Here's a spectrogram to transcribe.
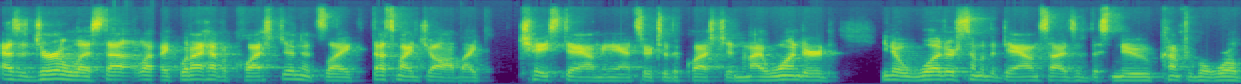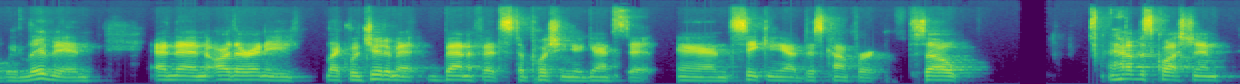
as a journalist that like when I have a question, it's like that's my job. I chase down the answer to the question. And I wondered, you know, what are some of the downsides of this new comfortable world we live in? And then are there any like legitimate benefits to pushing against it and seeking out discomfort? So I have this question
